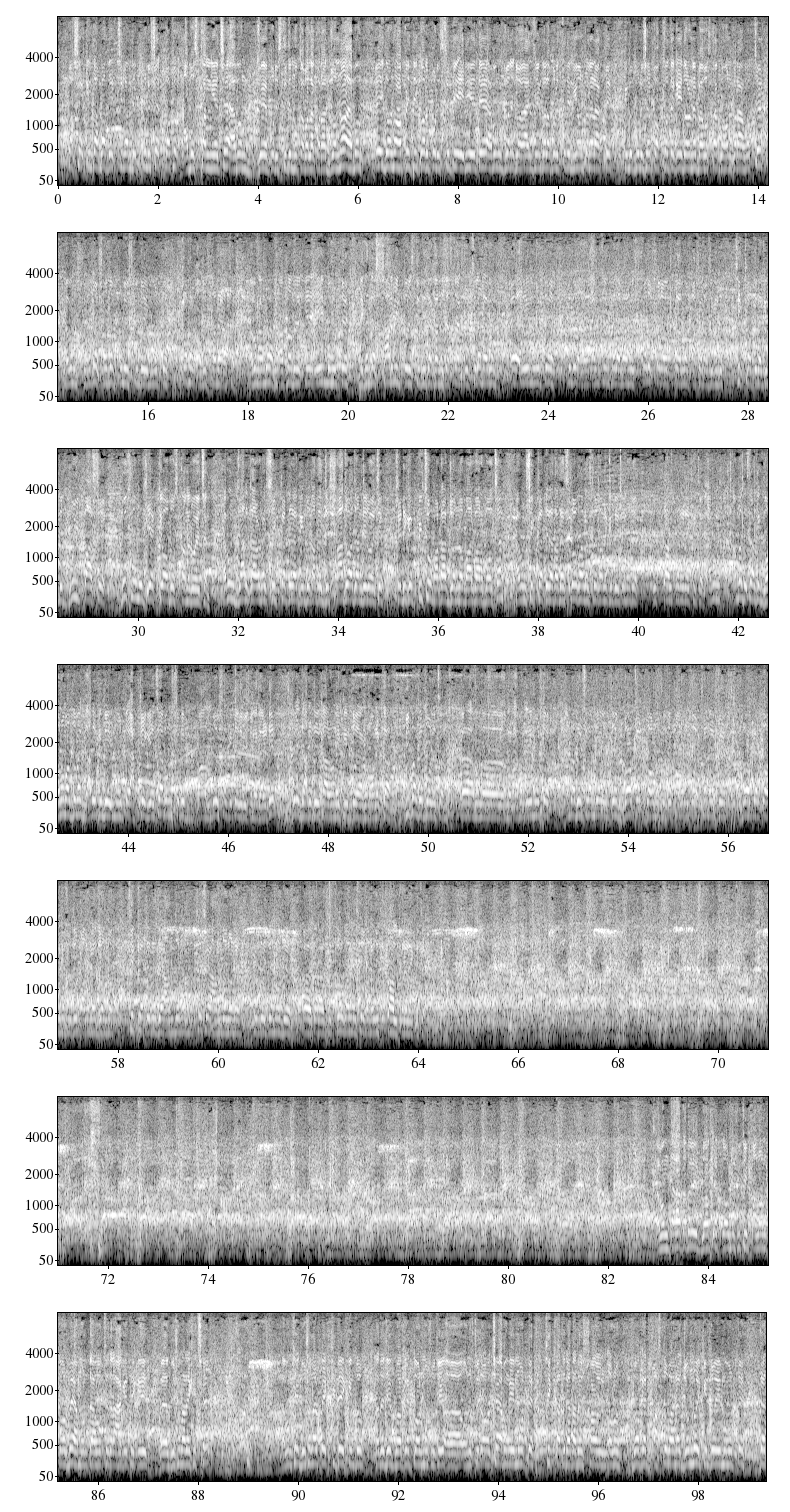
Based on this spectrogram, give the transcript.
এক পাশে কিন্তু আমরা দেখছিলাম যে পুলিশের কঠোর অবস্থান নিয়েছে এবং যে পরিস্থিতি মোকাবেলা করার জন্য এবং এই ধরনের অপ্রীতিকর পরিস্থিতি এড়িয়েতে এবং মানে আইন শৃঙ্খলা পরিস্থিতি নিয়ন্ত্রণে রাখতে কিন্তু পুলিশের পক্ষ থেকে এই ধরনের ব্যবস্থা গ্রহণ করা হচ্ছে এবং শত শত পুলিশ কিন্তু এই মুহূর্তে কঠোর অবস্থানে আছে এবং আমরা আপনাদেরকে এই মুহূর্তে এখানকার সার্বিক পরিস্থিতি দেখানোর চেষ্টা করছিলাম এবং এই মুহূর্তে কিন্তু আইন শৃঙ্খলা বাহিনীর সদস্যরাও কারণ পাশাপাশি কিন্তু শিক্ষার্থীরা কিন্তু দুই পাশে মুখোমুখি একটি অবস্থানে রয়েছেন এবং যার কারণে শিক্ষার্থীরা কিন্তু তাদের যে সাজোয়া যানটি রয়েছে, সেটিকে পিছু হটার জন্য বারবার বলছেন এবং শিক্ষার্থীরা তাদের স্লোগানে স্লোগানে কিন্তু ইতিমধ্যে উত্তাল করে রেখেছেন। এবং আমরা দেখছিলাম একটি গণমাধ্যমের গাড়ি কিন্তু এই মুহূর্তে আটকে গিয়েছে এবং সেটি বৈশাখী টেলিভিশনের গাড়িটি, যে গাড়িটির কারণে কিন্তু এখন অনেকটা বিপাকে পড়েছেন এবং অনেক, এবং এই মুহূর্তে আমরা দেখছিলাম যে যে ব্লকের কর্মসূচি পালন করছেন, যে ব্লকের কর্মসূচি পালনের জন্য শিক্ষার্থীদের যে আন্দোলন হচ্ছে সেই আন্দোলনে কিন্তু ইতিমধ্যে আহ, তারা স্লোগানে উত্তাল করে রেখেছেন। এবং তারা তাদের ব্লকের কর্মসূচি পালন করবে, এমনটা হচ্ছে তারা আগে থেকেই ঘোষণা রেখেছে। এবং সেই ঘোষণার প্রেক্ষিতে কিন্তু তাদের যে ব্লকেট কর্মসূচি অনুষ্ঠিত হচ্ছে এবং এই মুহূর্তে শিক্ষার্থীরা তাদের ব্লকেট বাস্তবায়নের জন্যই কিন্তু এই মুহূর্তে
